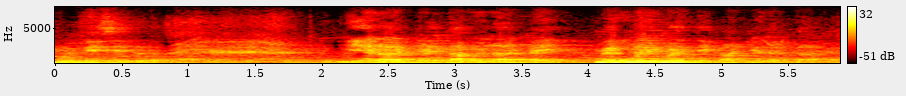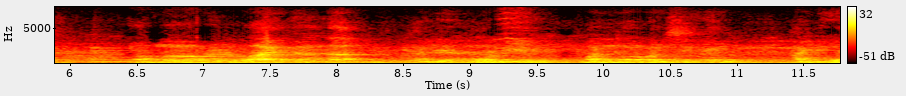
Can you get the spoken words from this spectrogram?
உறுதி செய்வதற்காக இந்திய நாட்டில் தமிழ்நாட்டை பெருமைப்படுத்தி காட்டியதற்காக அம்மா அவர்கள் வாய் அங்கே மோடியும் மன்மோகன் சிங்கும் அங்கே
